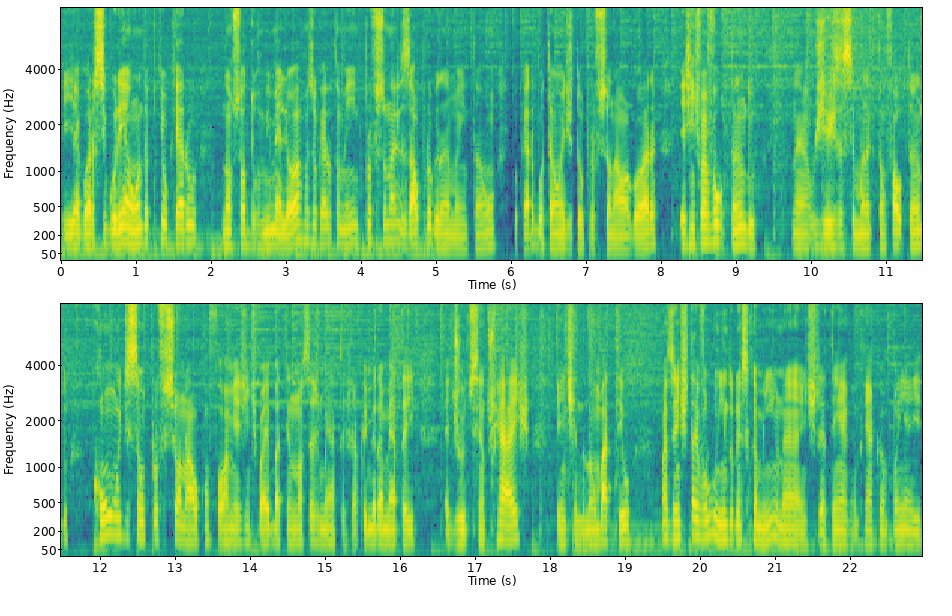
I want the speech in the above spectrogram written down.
e agora segurei a onda porque eu quero não só dormir melhor, mas eu quero também profissionalizar o programa. Então, eu quero botar um editor profissional agora e a gente vai voltando, né, os dias da semana que estão faltando com edição profissional, conforme a gente vai batendo nossas metas. A primeira meta aí é de 800 reais, a gente ainda não bateu, mas a gente está evoluindo nesse caminho, né? A gente já tem a, tem a campanha aí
